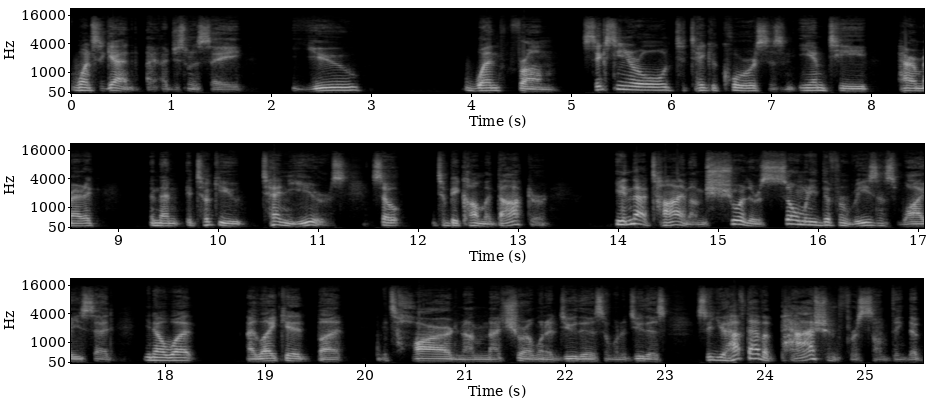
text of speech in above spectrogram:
once again i, I just want to say you went from 16 year old to take a course as an emt paramedic and then it took you 10 years so to become a doctor in that time i'm sure there's so many different reasons why you said you know what i like it but it's hard and I'm not sure I want to do this. I want to do this. So you have to have a passion for something that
